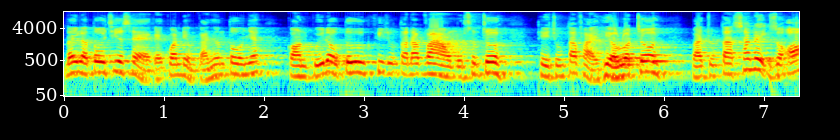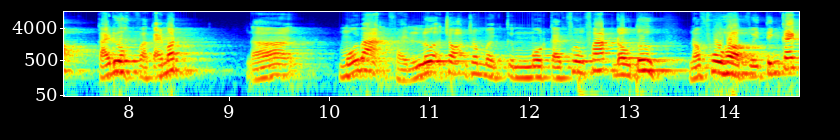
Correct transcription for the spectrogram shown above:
đây là tôi chia sẻ cái quan điểm cá nhân tôi nhé còn quý đầu tư khi chúng ta đã vào một sân chơi thì chúng ta phải hiểu luật chơi và chúng ta xác định rõ cái được và cái mất Đó. mỗi bạn phải lựa chọn cho mình một cái phương pháp đầu tư nó phù hợp với tính cách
